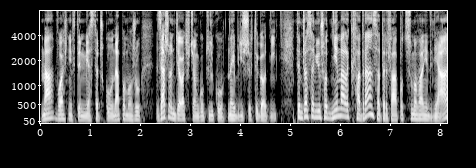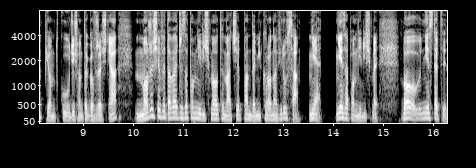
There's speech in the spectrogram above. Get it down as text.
ma właśnie w tym miasteczku na Pomorzu zacząć działać w ciągu kilku najbliższych tygodni. Tymczasem już od niemal kwadransa trwa podsumowanie dnia, piątku 10 września. Może się wydawać, że zapomnieliśmy o temacie pandemii koronawirusa. Nie. Nie zapomnieliśmy, bo niestety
